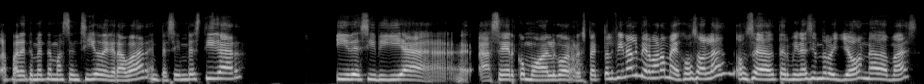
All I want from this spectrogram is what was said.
aparentemente más sencillo de grabar. Empecé a investigar y decidí hacer como algo al respecto. Al final mi hermano me dejó sola, o sea, terminé haciéndolo yo nada más.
